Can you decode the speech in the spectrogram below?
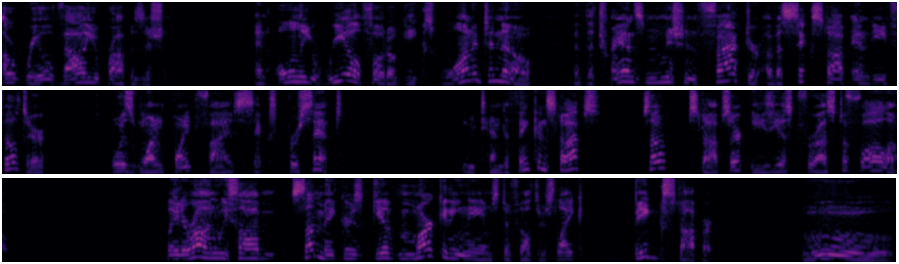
a real value proposition. And only real photo geeks wanted to know that the transmission factor of a six stop ND filter was 1.56%. We tend to think in stops, so stops are easiest for us to follow. Later on, we saw some makers give marketing names to filters like Big Stopper. Ooh,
